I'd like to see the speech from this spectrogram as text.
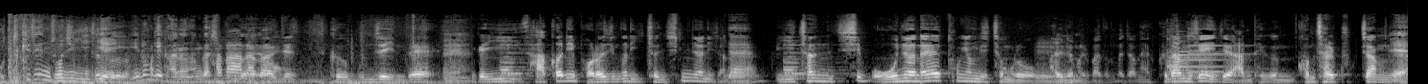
어떻게 된 조직이기에 이런 게 가능한가 싶은 하나하나가 거예요. 이제 그 문제인데, 네. 그러니까 이 사건이 벌어진 건 2010년이잖아요. 네. 2015년에 통영지청으로 음. 발령을 받은 거잖아요. 그 당시에 이제 안태근 검찰국장이 예.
